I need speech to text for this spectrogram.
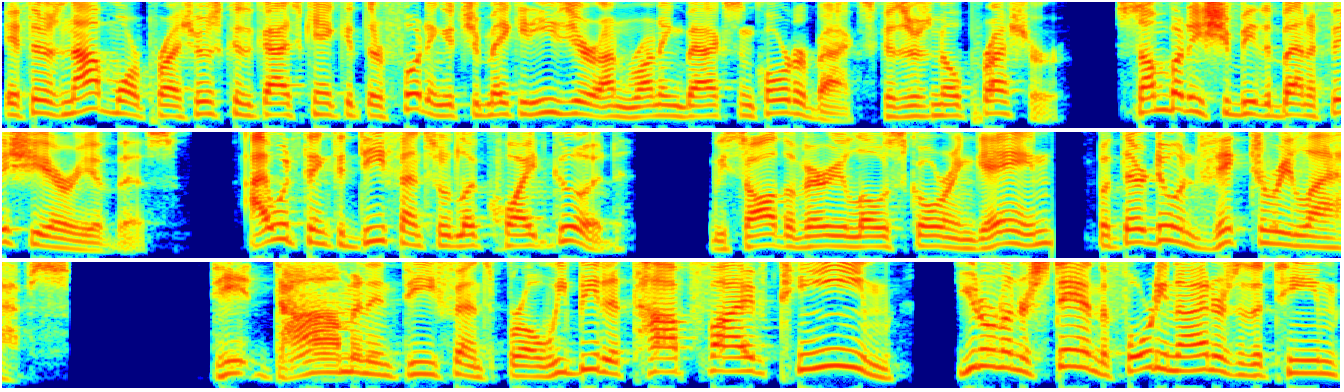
If there's not more pressures because guys can't get their footing, it should make it easier on running backs and quarterbacks because there's no pressure. Somebody should be the beneficiary of this. I would think the defense would look quite good. We saw the very low scoring game, but they're doing victory laps. Dominant defense, bro. We beat a top five team. You don't understand. The 49ers are the team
